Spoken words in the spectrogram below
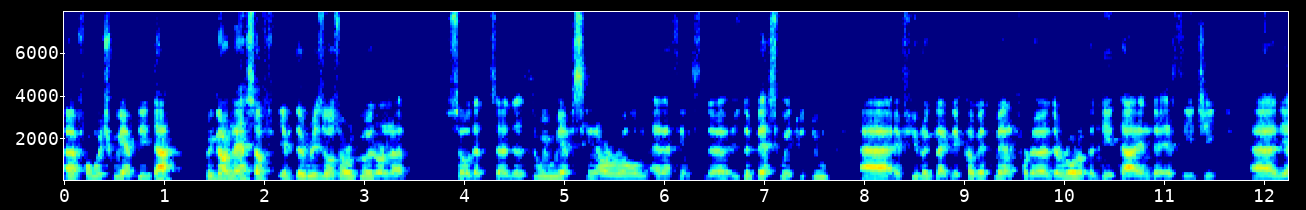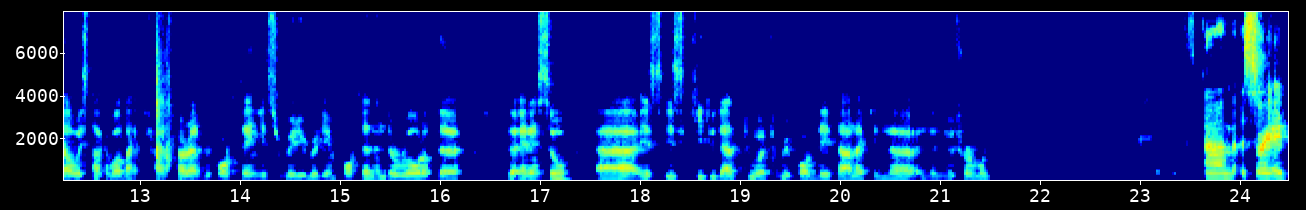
uh, for which we have data, regardless of if the results are good or not. So that's, that's the way we have seen our role, and I think it's the, it's the best way to do. If you look like the commitment for the, the role of the data in the SDG, uh, they always talk about like transparent reporting is really, really important, and the role of the, the NSO uh, is, is key to that to, uh, to report data like in, in a neutral way. Um, sorry, I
